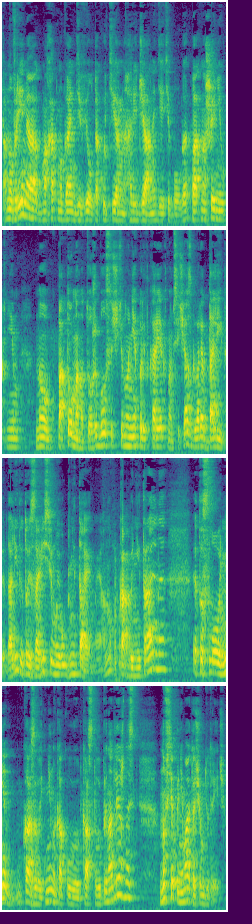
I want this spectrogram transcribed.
Одно время Махатма Ганди ввел такой термин «хариджаны», «дети Бога», по отношению к ним но потом оно тоже было сочтено неполиткорректным. Сейчас говорят «далиты». «Далиты», то есть зависимые, угнетаемые. Оно как бы нейтральное, это слово не указывает ни на какую кастовую принадлежность, но все понимают, о чем идет речь.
